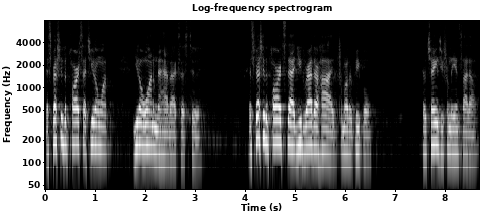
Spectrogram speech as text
especially the parts that you don't want, you don't want Him to have access to, especially the parts that you'd rather hide from other people. He'll change you from the inside out.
